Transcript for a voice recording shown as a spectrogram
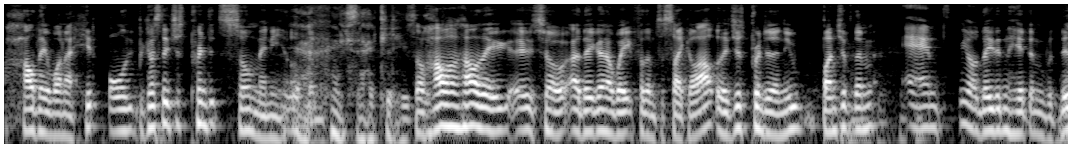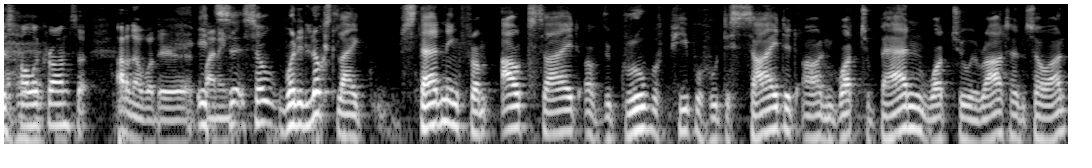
how they want to hit all because they just printed so many of Yeah, them. exactly. So how how they uh, so are they gonna wait for them to cycle out? But they just printed a new bunch of them, and you know they didn't hit them with this holocron. So I don't know what they're planning. It's uh, so what it looks like standing from outside of the group of people who decided on what to ban, what to errata, and so on.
